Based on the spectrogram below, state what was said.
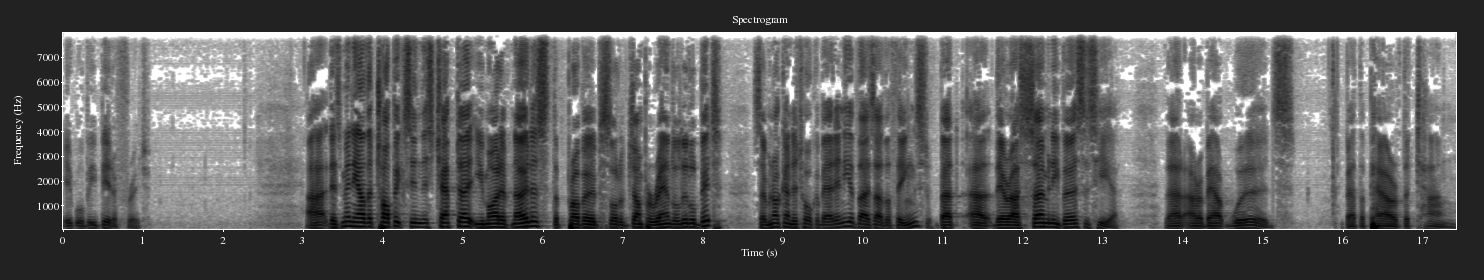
it will be bitter fruit. Uh, there's many other topics in this chapter. You might have noticed the proverbs sort of jump around a little bit. So we're not going to talk about any of those other things, but uh, there are so many verses here that are about words, about the power of the tongue.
